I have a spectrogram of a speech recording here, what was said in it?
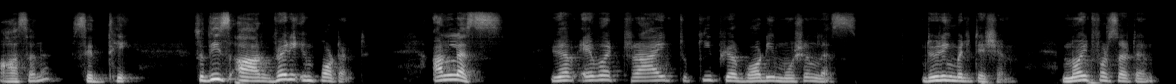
asana siddhi. So these are very important. Unless you have ever tried to keep your body motionless during meditation, know it for certain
